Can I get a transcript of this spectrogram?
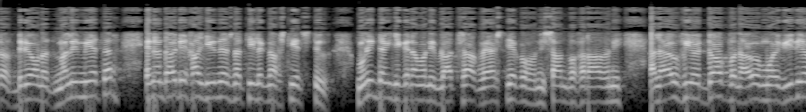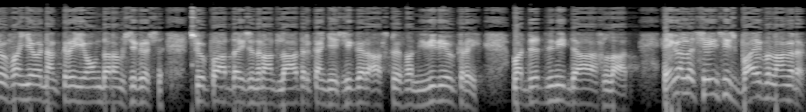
of 300 mm en onthou die galjoene is natuurlik nog steeds toe. Moenie dink jy kan hom in die bladsaak wegsteek of in die sand begrawe nie. Hulle hou vir jou dop en hou 'n mooi video van jou en dan kry jy hom daarom seker so 'n paar duisend rand later kan jy seker afskrif van die video kry. Maar dit is nie daag laat. Hengel lisensies baie belangrik.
